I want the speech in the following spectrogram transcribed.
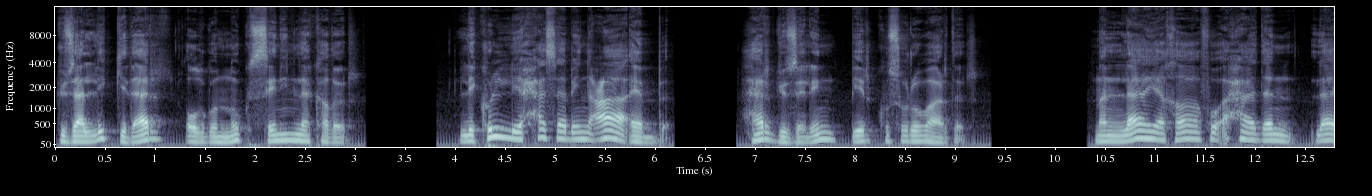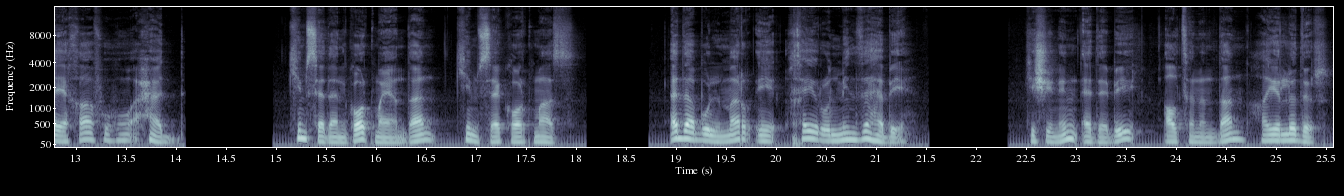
Güzellik gider, olgunluk seninle kalır. لِكُلِّ حَسَبٍ عَائِبٍ Her güzelin bir kusuru vardır. مَنْ لَا يَخَافُ أَحَدًا لَا يَخَافُهُ أَحَدٍ Kimseden korkmayandan kimse korkmaz. Edebul mer'i hayrun min zehebi. Kişinin edebi altınından hayırlıdır.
